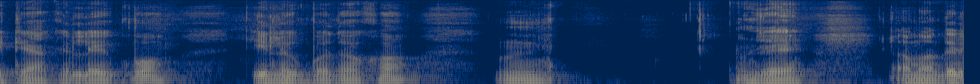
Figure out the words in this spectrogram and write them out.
এটা আগে লিখব। কী লিখব দেখো? যে আমাদের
